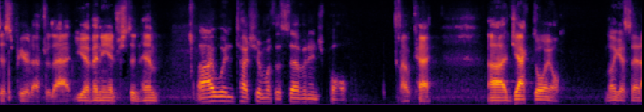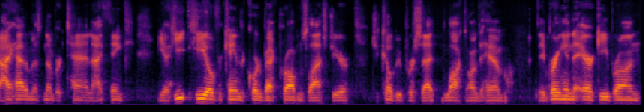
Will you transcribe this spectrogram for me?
disappeared after that. You have any interest in him? I wouldn't touch him with a seven inch pole. Okay. Uh, Jack Doyle. Like I said, I had him as number 10. I think, you know, he, he overcame the quarterback problems last year. Jacoby Brissett locked onto him. They bring in the Eric Ebron.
